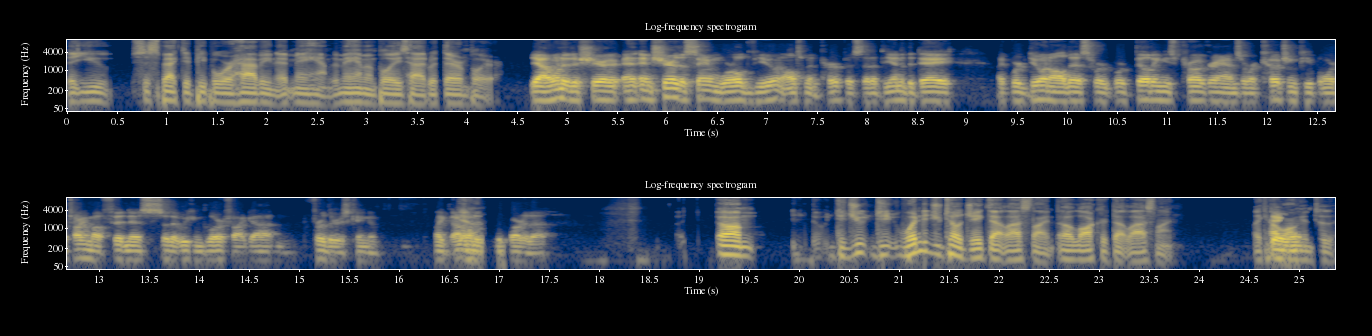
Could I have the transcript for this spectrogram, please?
that you suspected people were having at mayhem the mayhem employees had with their employer. Yeah i wanted to share and, and share the same worldview and ultimate purpose that at the end of the day like we're doing all this we're, we're building these programs and we're coaching people and we're talking about fitness so that we can glorify god and further his kingdom. Like I yeah. wanted to be part of that. Um, did you, did, when did you tell Jake that last line, uh, Lockert that last line? Like how day long one. into the,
